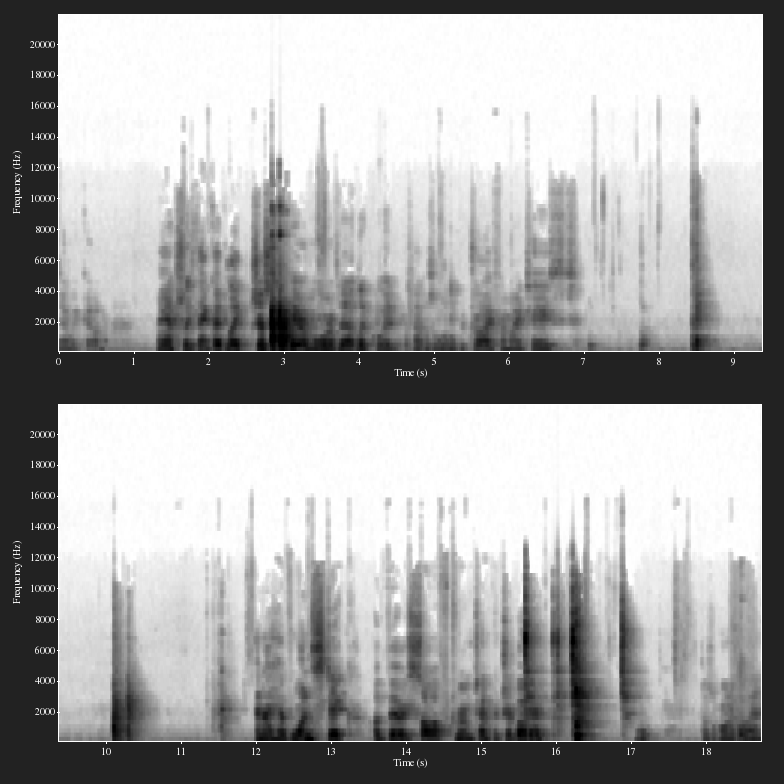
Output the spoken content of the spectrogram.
There we go. I actually think I'd like just a hair more of that liquid. That was a little bit dry for my taste. And I have one stick of very soft room temperature butter. Want to go in.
